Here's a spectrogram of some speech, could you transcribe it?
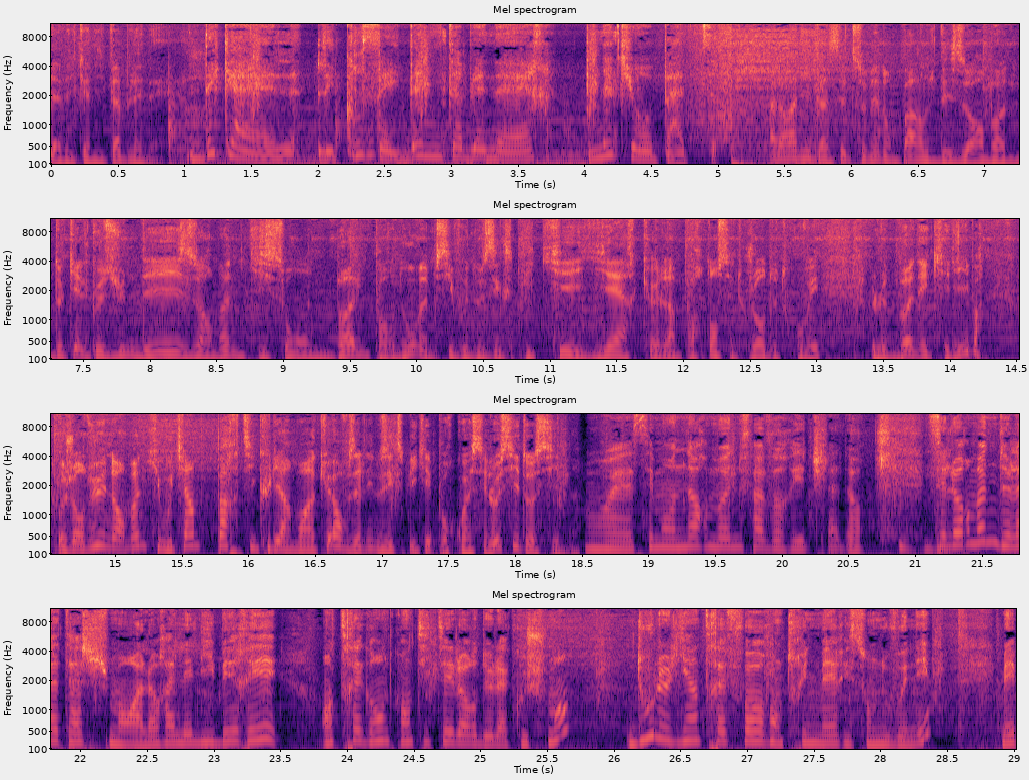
avec Anita Blenner. DKL, les conseils d'Anita Blenner, naturopathe. Alors Anita, cette semaine on parle des hormones, de quelques-unes des hormones qui sont bonnes pour nous, même si vous nous expliquiez hier que l'important c'est toujours de trouver le bon équilibre. Aujourd'hui une hormone qui vous tient particulièrement à cœur, vous allez nous expliquer pourquoi, c'est l'ocytocine. Ouais, c'est mon hormone favorite, je l'adore. c'est l'hormone de l'attachement. Alors elle est libérée en très grande quantité lors de l'accouchement, d'où le lien très fort entre une mère et son nouveau-né. Mais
